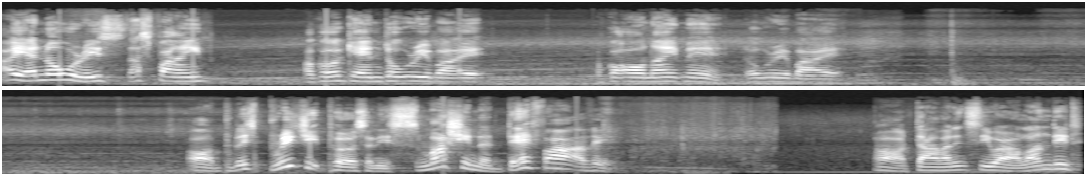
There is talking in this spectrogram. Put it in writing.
Oh yeah, no worries. That's fine. I'll go again. Don't worry about it. I've got all night, mate. Don't worry about it. Oh, this Bridget person is smashing the death out of it. Oh, damn, I didn't see where I landed.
